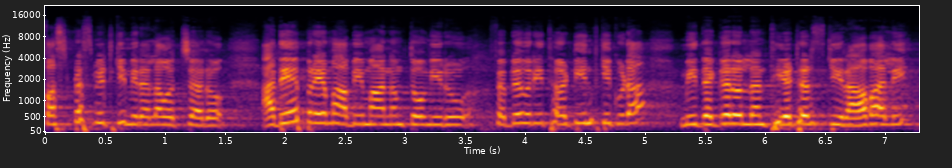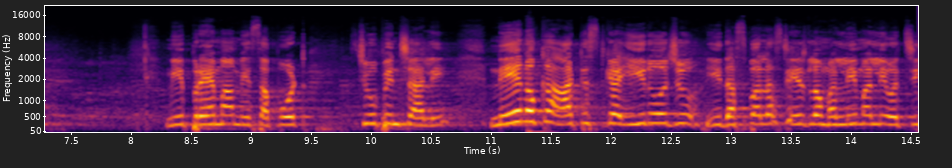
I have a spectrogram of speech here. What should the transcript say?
ఫస్ట్ ప్రెస్ మీట్కి మీరు ఎలా వచ్చారో అదే ప్రేమ అభిమానంతో మీరు ఫిబ్రవరి థర్టీన్త్కి కూడా మీ దగ్గర ఉన్న థియేటర్స్కి రావాలి. మీ ప్రేమ మీ సపోర్ట్ చూపించాలి. నేను ఒక ఆర్టిస్ట్గా ఈరోజు ఈ దస్పాల స్టేజ్లో మళ్ళీ మళ్ళీ వచ్చి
